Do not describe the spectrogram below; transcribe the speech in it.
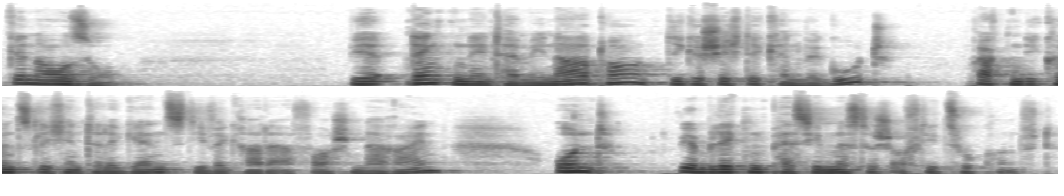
genauso. Wir denken den Terminator, die Geschichte kennen wir gut, packen die künstliche Intelligenz, die wir gerade erforschen, da rein und wir blicken pessimistisch auf die Zukunft.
